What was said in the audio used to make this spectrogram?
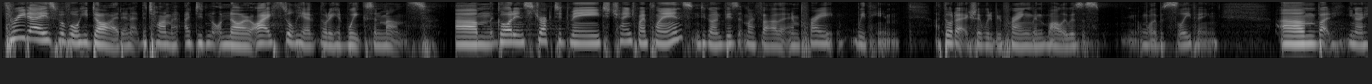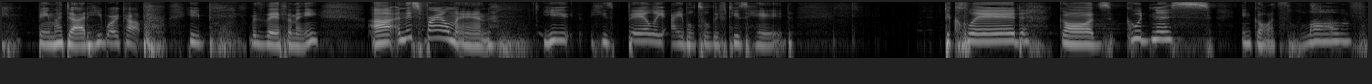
Three days before he died, and at the time I did not know, I still had, thought he had weeks and months. Um, God instructed me to change my plans and to go and visit my father and pray with him. I thought I actually would be praying while he was, while he was sleeping. Um, but, you know, being my dad, he woke up. He was there for me. Uh, and this frail man, he, he's barely able to lift his head, declared God's goodness and God's love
